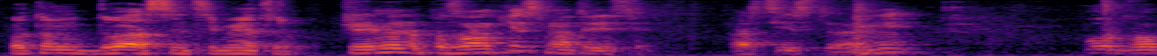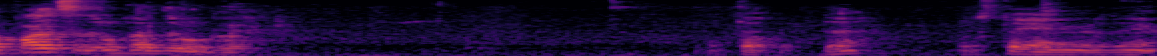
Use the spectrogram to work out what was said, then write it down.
Потом 2 сантиметра. Примерно позвонки, смотрите, остистые, они по два пальца друг от друга. Так вот, да? Расстояние между ними.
